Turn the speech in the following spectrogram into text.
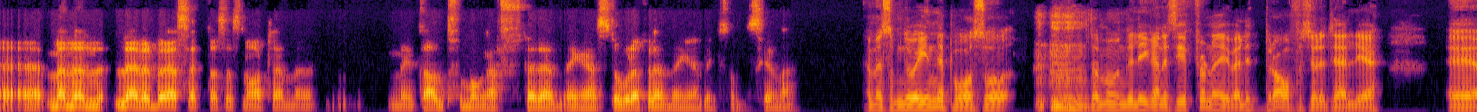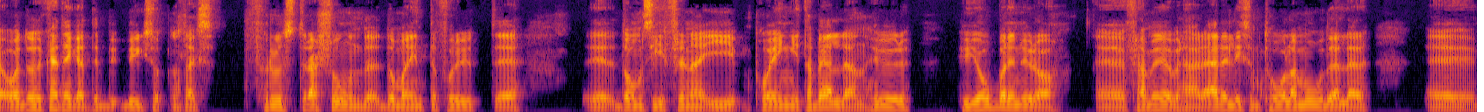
eh, men den lär väl börja sätta sig snart här med, med inte allt för många förändringar, stora förändringar liksom senare. Ja, men som du var inne på så de underliggande siffrorna är väldigt bra för Södertälje. Eh, och då kan jag tänka att det byggs upp någon slags frustration då man inte får ut eh, eh, de siffrorna i poäng i tabellen. Hur, hur jobbar ni nu då eh, framöver här? Är det liksom tålamod eller eh,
